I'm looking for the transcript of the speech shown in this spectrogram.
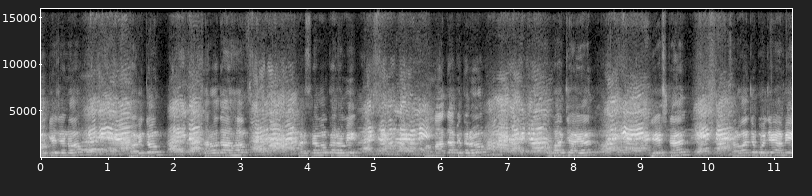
योग्यजनो भवितुं सर्वदा अहं परिश्रमं करोमि मम माता पितरौ उपाध्यायन् ज्येष्ठान् सर्वान् च पूजयामि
